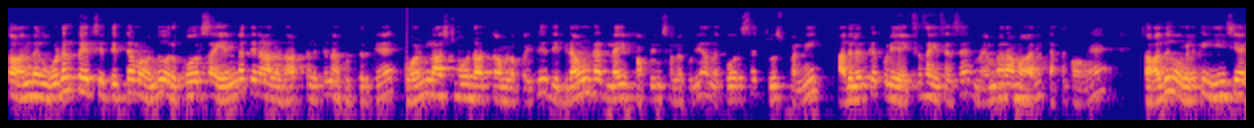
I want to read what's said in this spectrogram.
ஸோ அந்த உடற்பயிற்சி திட்டம் வந்து ஒரு கோர்ஸா எண்பத்தி நாலு நாட்களுக்கு நான் கொடுத்துருக்கேன். ஒன் லாஸ்ட் லாஸ்டமோ டாட் காம்ல போயிட்டு தி கிரவுண்டட் லைஃப் அப்படின்னு சொல்லக்கூடிய அந்த கோர்ஸை சூஸ் பண்ணி அதுல இருக்கக்கூடிய எக்ஸசைசஸை மெம்பரா மாறி கத்துக்கோங்க. ஸோ அது உங்களுக்கு ஈஸியா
